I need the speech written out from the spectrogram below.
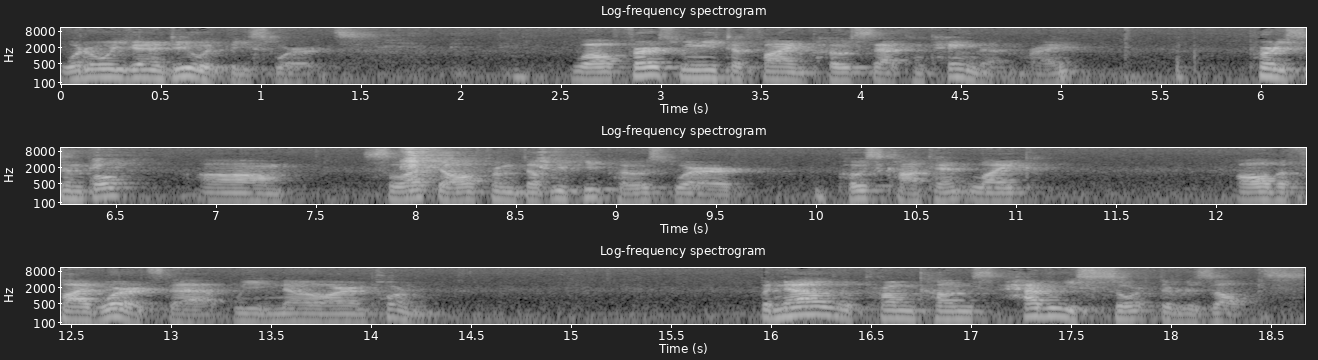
What are we going to do with these words? Well, first we need to find posts that contain them, right? Pretty simple. Um, select all from WP post where post content like all the five words that we know are important. But now the problem comes, how do we sort the results?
